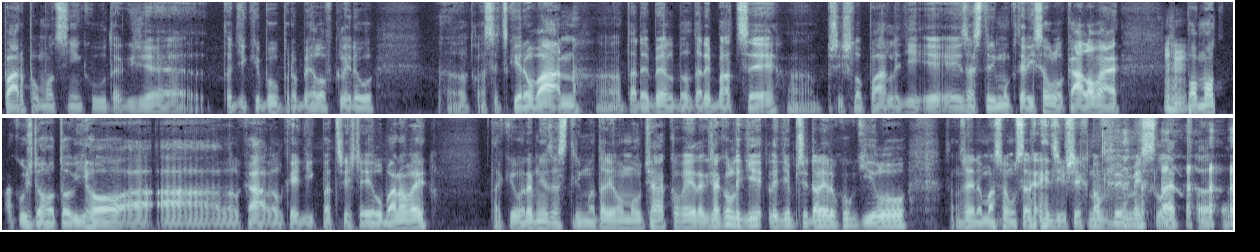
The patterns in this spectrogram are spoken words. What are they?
pár pomocníků, takže to díky bohu proběhlo v klidu. Uh, klasický Rován uh, tady byl, byl tady Baci, přišlo pár lidí i, i ze streamu, který jsou lokálové, mm-hmm. pomoc pak už do hotového a, a velká, velký dík patří ještě i Lubanovi taky ode mě ze streamu tady Olmoučákovi, takže jako lidi, lidi přidali ruku k dílu, samozřejmě doma jsme museli nejdřív všechno vymyslet, eh,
